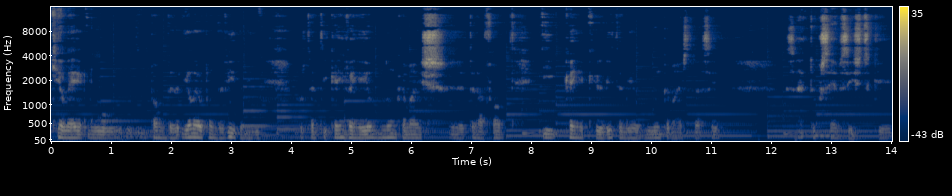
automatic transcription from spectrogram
que ele é o pão da, Ele é o pão da vida e, portanto, e quem vem a Ele nunca mais uh, terá fome e quem acredita nele nunca mais terá sede. Será que tu percebes isto? Que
